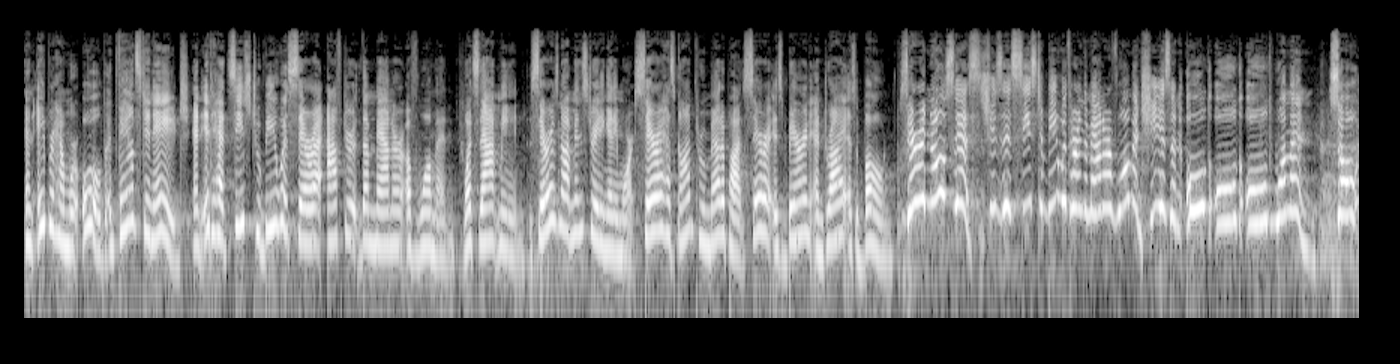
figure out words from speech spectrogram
and Abraham were old, advanced in age, and it had ceased to be with Sarah after the manner of woman. What's that mean? Sarah's not menstruating anymore. Sarah has gone through menopause. Sarah is barren and dry as a bone. Sarah knows this. She's ceased to be with her in the manner of woman. She is an old, old, old woman. So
